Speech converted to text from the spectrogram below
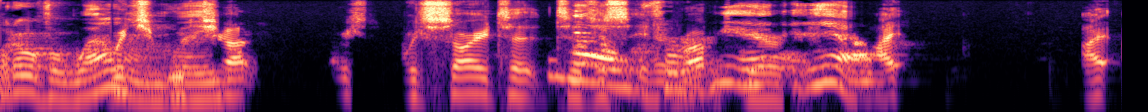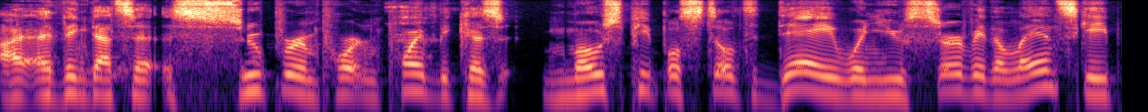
But overwhelmingly, which, which, uh, which, which sorry to, to just interrupt for, yeah, here. Yeah. I, I, I think that's a super important point because most people still today, when you survey the landscape,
